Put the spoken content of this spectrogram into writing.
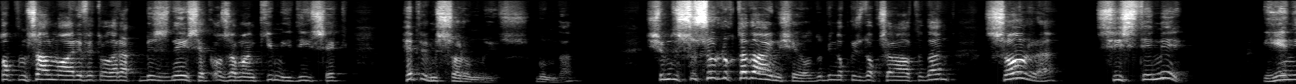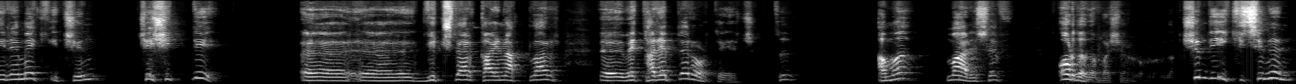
Toplumsal muhalefet olarak biz neysek o zaman kim idiysek hepimiz sorumluyuz bundan. Şimdi Susurluk'ta da aynı şey oldu. 1996'dan sonra sistemi yenilemek için çeşitli e, e, güçler, kaynaklar e, ve talepler ortaya çıktı. Ama maalesef orada da başarılı olamadık. Şimdi ikisinin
